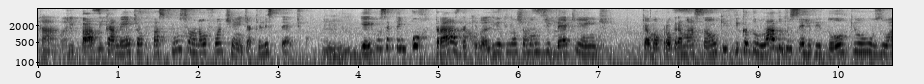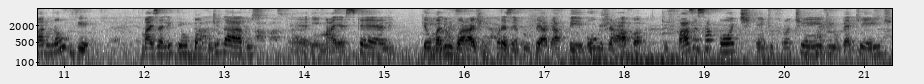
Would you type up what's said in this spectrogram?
Tá. Que basicamente é o que faz funcionar o front-end, aquele estético. E aí você tem por trás daquilo ali o que nós chamamos de back-end, que é uma programação que fica do lado do servidor que o usuário não vê. Mas ali tem um banco de dados é, em MySQL, tem uma linguagem, por exemplo, o PHP ou Java, que faz essa ponte entre o front-end e o back-end.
